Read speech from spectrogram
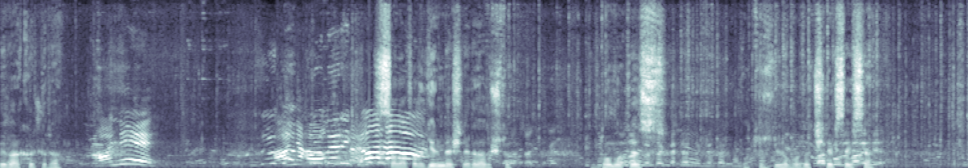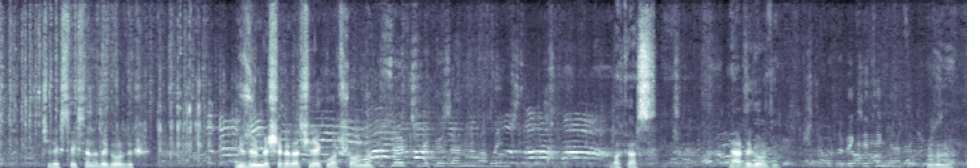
biber 40 lira. Anne! Anne ağlama. Salatalık 25 liraya kadar düştü. Domates 30 diyor. Burada çilek 80. Çilek 80'e de gördük. 125'e kadar çilek var şu anda. Güzel çilek özendim alayım istedim. Bakarsın. Nerede gördün? İşte orada beklediğim yerde. Hı.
